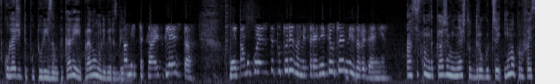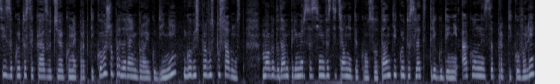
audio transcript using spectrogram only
в колежите по туризъм. Така ли е? Правилно ли ви разбирам? Ами така изглежда. Не само колежите по туризъм и средните учебни заведения. Аз искам да кажа ми нещо друго, че има професии, за които се казва, че ако не практикуваш определен брой години, губиш правоспособност. Мога да дам пример с инвестиционните консултанти, които след 3 години, ако не са практикували,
